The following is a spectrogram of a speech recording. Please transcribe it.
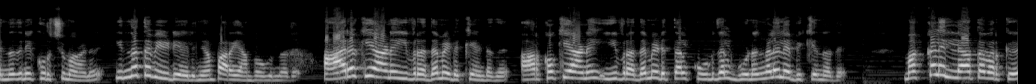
എന്നതിനെ കുറിച്ചുമാണ് ഇന്നത്തെ വീഡിയോയിൽ ഞാൻ പറയാൻ പോകുന്നത്. ആരൊക്കെയാണ് ഈ വ്രതം എടുക്കേണ്ടത്? ആർക്കൊക്കെയാണ് ഈ വ്രതം എടുത്താൽ കൂടുതൽ ഗുണങ്ങൾ ലഭിക്കുന്നത്? മക്കളില്ലാത്തവർക്ക്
